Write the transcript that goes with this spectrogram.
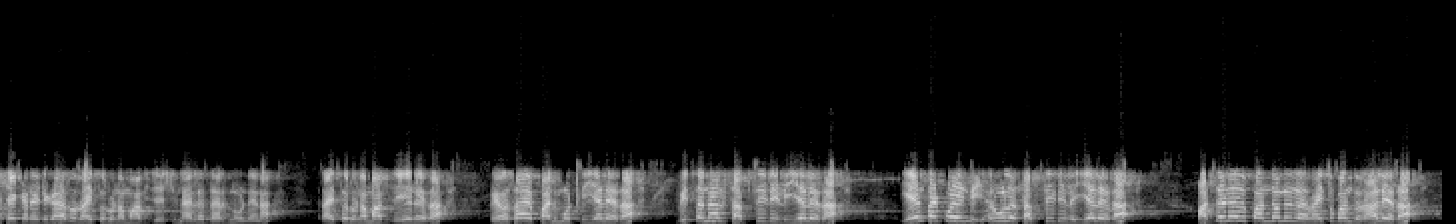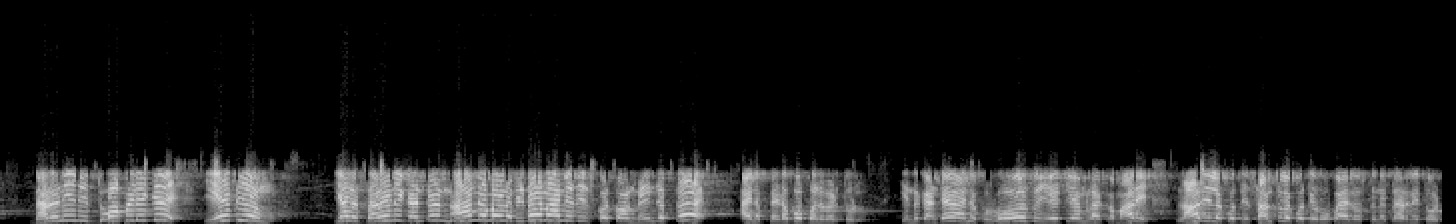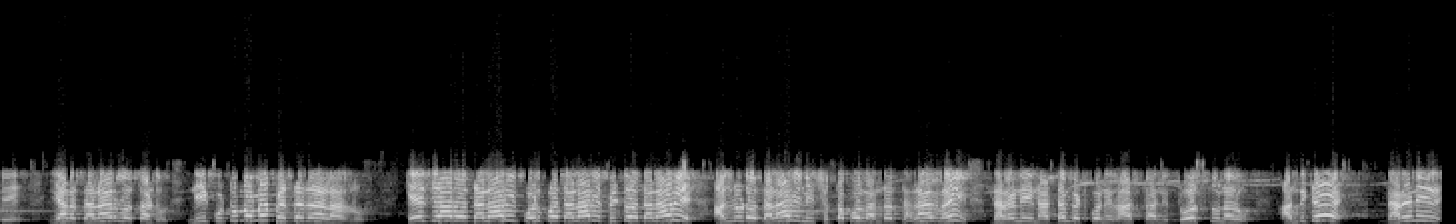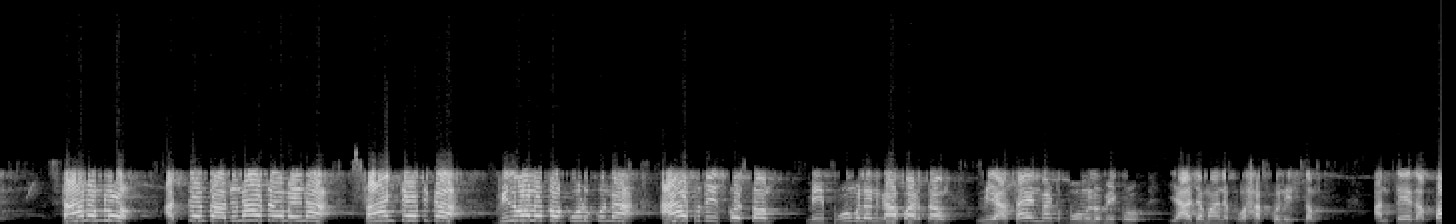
రాజశేఖర రెడ్డి గారు రైతు రుణమాఫీ చేసిన ఆయన ధరణి ఉండేనా? రైతు రుణమాఫీ చేయలేదా? వ్యవసాయ పనిముట్లు ఇయ్యలేదా? విత్తనాలు సబ్సిడీలు ఇయ్యలేదా? ఏం తక్కువైంది? ఎరువుల సబ్సిడీలు ఇయ్యలేదా? పద్దెనిమిది పంతొమ్మిదిలో రైతు బంధు రాలేదా? ధరణిని దోపిడీకి ఏటీఎం. ఇలా ధరణి కంటే నాణ్యమైన విధానాన్ని తీసుకొస్తామని మేము చెప్తే ఆయన పెడబొబ్బలు పెడుతుండు. ఎందుకంటే ఆయనకు రోజు ఏటీఎం లాగా మారి లారీల కొద్ది సంచుల కొద్ది రూపాయలు వస్తున్నాయి ధరణితోటి. ఇవాళ దళారులు వస్తాడు నీ కుటుంబమే పెద్ద దళారులు. కేసీఆర్ దళారి కొడుకో దళారి బిడ్డో దళారి అల్లుడో దళారి నీ చుట్టపోలు అందరు దళారులై ధరణిని అడ్డం పెట్టుకొని రాష్ట్రాన్ని దోస్తున్నారు. అందుకే ధరణి స్థానంలో అత్యంత అధునాతనమైన సాంకేతిక విలువలతో కూడుకున్న యాప్ తీసుకొస్తాం. మీ భూములను కాపాడుతాం. మీ అసైన్మెంట్ భూములు మీకు యాజమాన్యపు హక్కులు ఇస్తాం. అంతే తప్ప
